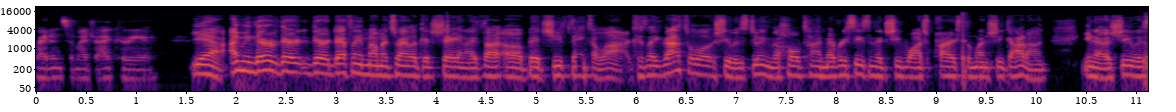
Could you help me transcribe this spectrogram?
right into my drag career. Yeah, I mean, there, there, there are definitely moments when I look at Shea and I thought, "Oh, bitch, you think a lot," because like that's what she was doing the whole time. Every season that she watched prior to the one she got on, you know, she was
